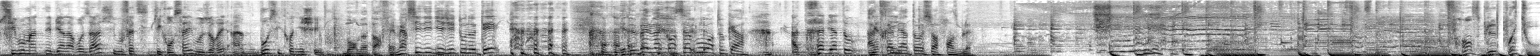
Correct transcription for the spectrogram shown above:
si vous maintenez bien l'arrosage, si vous faites ce petit conseil, vous aurez un beau citronnier chez vous. Bon bah parfait. Merci Didier, j'ai tout noté. Et de belles vacances à vous en tout cas. À très bientôt. À Merci. très bientôt sur France Bleu. France Bleu Poitou.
